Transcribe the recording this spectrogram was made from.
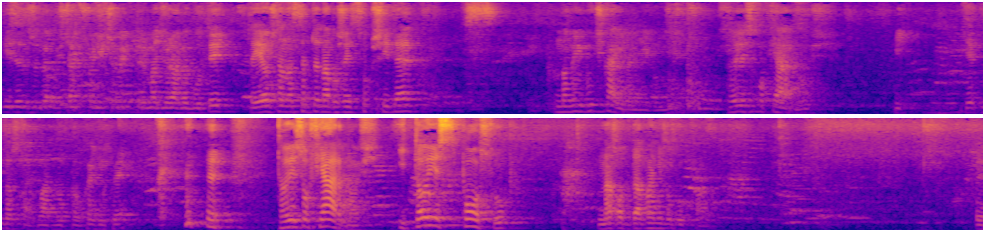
widzę, że do kościoła przychodzi człowiek, który ma dziurawe buty, to ja już na następne nabożeństwo przyjdę z nowymi bućkami na niego, nie? To jest ofiarność. I dostałem ładną pałkę, dziękuję. to jest ofiarność. I to jest sposób na oddawanie Bogu chwały. Yy,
